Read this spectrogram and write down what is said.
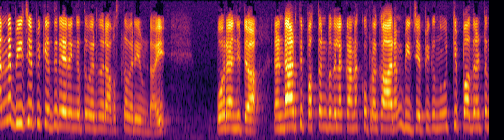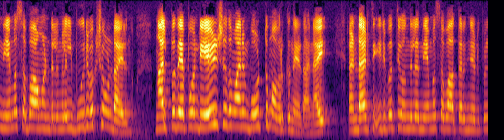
തന്നെ ബി ജെ പിക്കെതിരെ രംഗത്ത് വരുന്ന ഒരു അവസ്ഥ വരെ ഉണ്ടായി. പോരാഞ്ഞിട്ട് രണ്ടായിരത്തി പത്തൊൻപതിലെ കണക്കു പ്രകാരം ബി ജെ പിക്ക് നൂറ്റി പതിനെട്ട് നിയമസഭാ മണ്ഡലങ്ങളിൽ ഭൂരിപക്ഷം ഉണ്ടായിരുന്നു. നാൽപ്പത് പോയിന്റ് ഏഴ് ശതമാനം വോട്ടും അവർക്ക് നേടാനായി. രണ്ടായിരത്തി ഇരുപത്തി ഒന്നിലെ നിയമസഭാ തെരഞ്ഞെടുപ്പിൽ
